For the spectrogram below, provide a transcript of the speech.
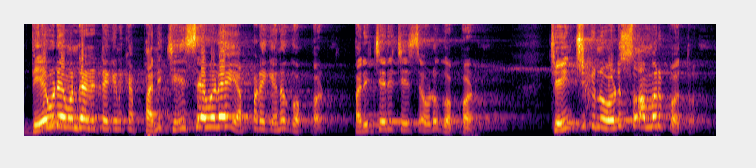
దేవుడు ఏమంటాడంటే కనుక పని చేసేవాడే ఎప్పటికైనా గొప్పడు. పరిచర్య చేసేవాడు గొప్పడు. చేయించుకునేవాడు సోమరిపోతాడు.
